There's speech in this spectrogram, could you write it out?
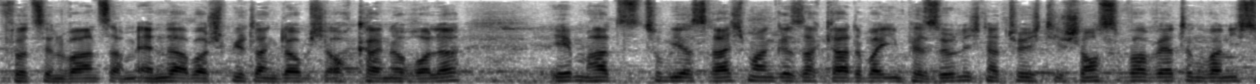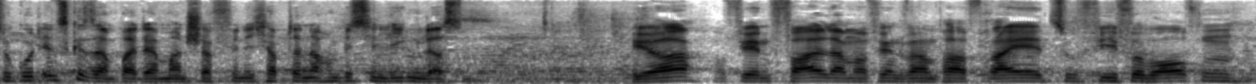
14 waren es am Ende, aber spielt dann, glaube ich, auch keine Rolle. Eben hat Tobias Reichmann gesagt, gerade bei ihm persönlich natürlich, die Chancenverwertung war nicht so gut insgesamt bei der Mannschaft, finde ich. habe dann noch ein bisschen liegen lassen. Ja, auf jeden Fall. Da haben wir auf jeden Fall ein paar Freie zu viel verworfen.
